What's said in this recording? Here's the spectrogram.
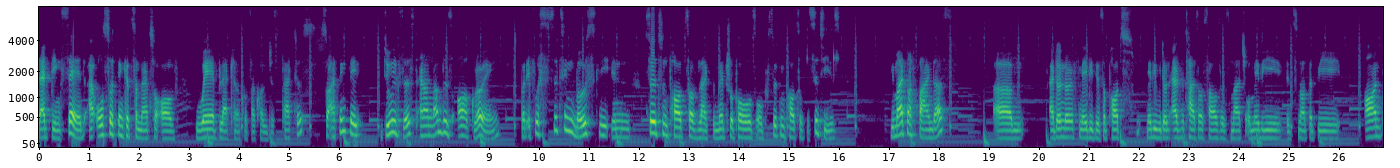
That being said, I also think it's a matter of where black clinical psychologists practice. So I think they do exist and our numbers are growing. But if we're sitting mostly in certain parts of like the metropoles or certain parts of the cities, you might not find us. Um, I don't know if maybe there's a part, maybe we don't advertise ourselves as much, or maybe it's not that we aren't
